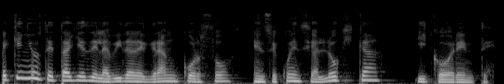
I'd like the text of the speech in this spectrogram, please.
pequeños detalles de la vida del gran corso en secuencia lógica y coherente.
